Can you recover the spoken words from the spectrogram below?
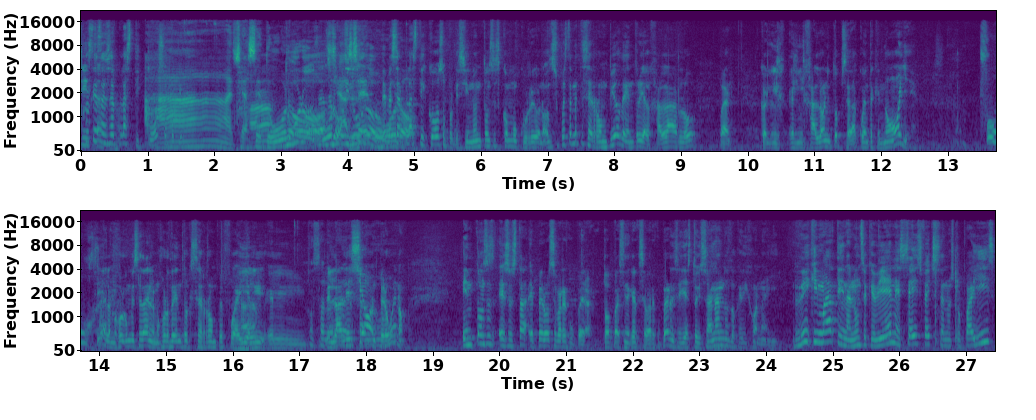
que dentista. debe ser plasticoso. Ah, se hace duro. Duro, se duro, hace duro. duro. Debe ser plasticoso, porque si no, entonces, ¿cómo ocurrió? No, supuestamente se rompió dentro y al jalarlo, bueno, con el, el jalón y todo, pues, se da cuenta que no oye. Sí, a lo mejor, como dice Dani, a lo mejor dentro que se rompe fue ahí el, el- O sea, la lesión, pero bueno. Entonces, eso está, eh, pero se va a recuperar. Todo parece indicar que se va a recuperar. Dice, ya estoy sanando, es lo que dijo Anaí. Ricky Martin anuncia que viene seis fechas en nuestro país.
